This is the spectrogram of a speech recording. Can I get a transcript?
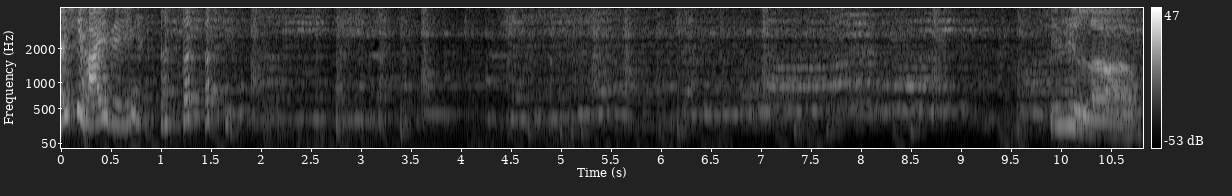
Why is she hiding? She's in love.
